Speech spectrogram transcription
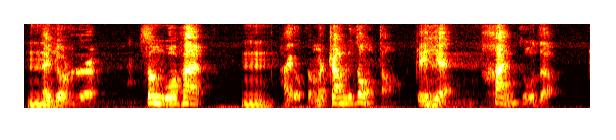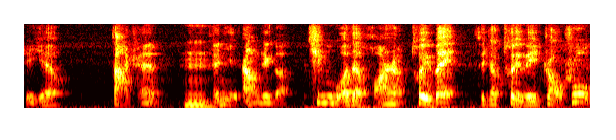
那嗯就是曾国藩，嗯还有什么张之洞等这些汉族的这些大臣，嗯人家让这个清国的皇上退位，这叫退位诏书，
